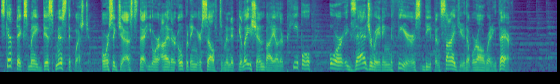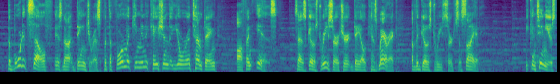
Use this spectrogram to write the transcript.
Skeptics may dismiss the question or suggest that you are either opening yourself to manipulation by other people or exaggerating the fears deep inside you that were already there. The board itself is not dangerous, but the form of communication that you are attempting often is, says ghost researcher Dale Kaczmarek of the Ghost Research Society. He continues,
